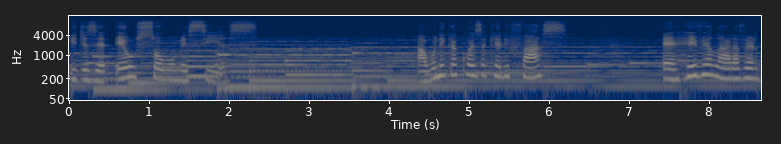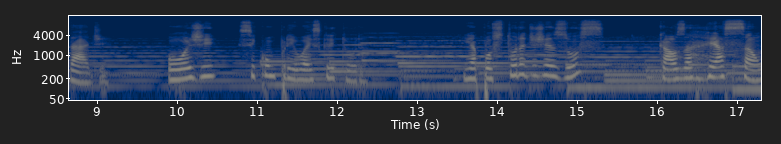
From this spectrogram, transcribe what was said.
e dizer eu sou o Messias. A única coisa que ele faz é revelar a verdade. Hoje se cumpriu a Escritura. E a postura de Jesus causa reação,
